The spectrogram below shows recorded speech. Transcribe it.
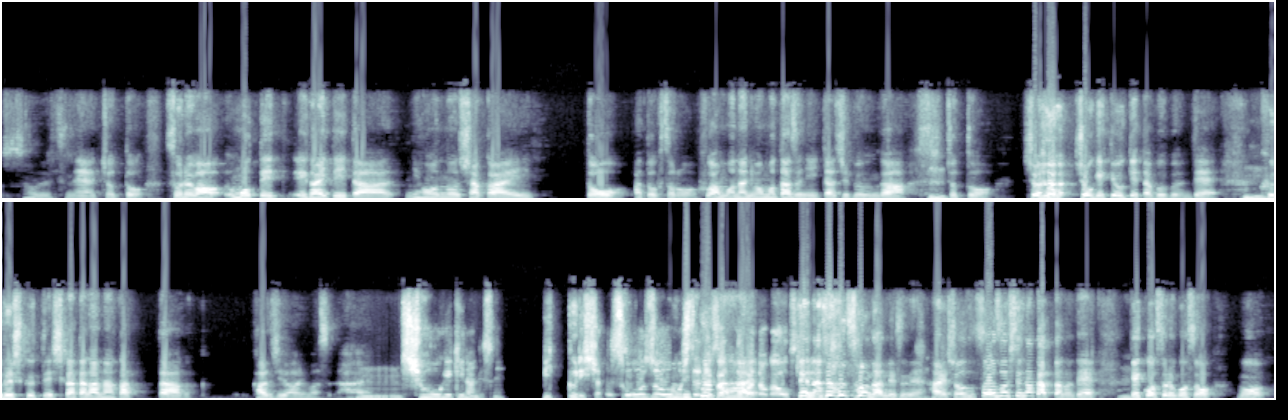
そうですね。ちょっと、それは思って描いていた日本の社会と、あとその不安も何も持たずにいた自分が、うんちょっと衝撃を受けた部分で、うん苦しくて仕方がなかった感じはあります。はい。うん衝撃なんですね。びっくりしちゃった。想像もしてなかったことが起きてな、そ うそうなんですね。はい。想像してなかったので、うん結構それこそ、も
